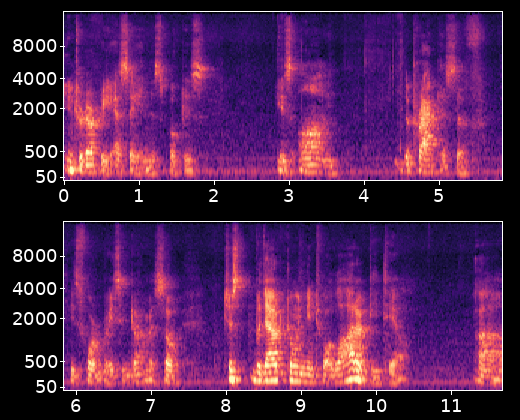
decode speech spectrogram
introductory essay in this book is is on the practice of these four embracing dharmas. So, just without going into a lot of detail, uh,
